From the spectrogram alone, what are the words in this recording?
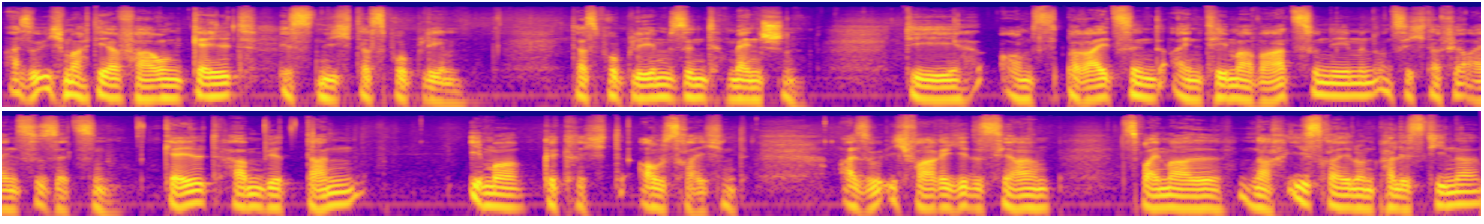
Also ich mache die Erfahrung, Geld ist nicht das Problem. Das Problem sind Menschen, die um, bereit sind, ein Thema wahrzunehmen und sich dafür einzusetzen. Geld haben wir dann immer gekriegt, ausreichend. Also ich fahre jedes Jahr zweimal nach Israel und Palästina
